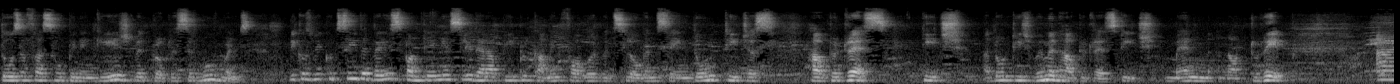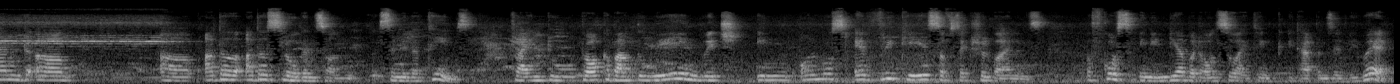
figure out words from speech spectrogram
those of us who've been engaged with progressive movements. Because we could see that very spontaneously there are people coming forward with slogans saying, don't teach us how to dress, teach, uh, don't teach women how to dress, teach men not to rape. And uh, uh other, other slogans on similar themes trying to talk about the way in which in almost every case of sexual violence, of course in India but also I think it happens everywhere,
